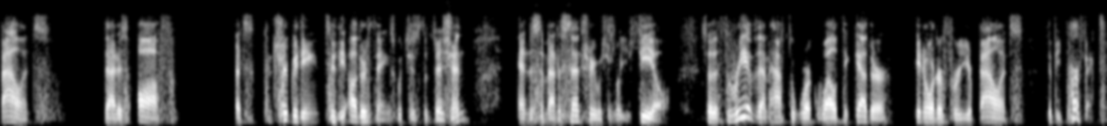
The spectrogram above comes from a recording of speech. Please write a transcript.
balance that is off that's contributing to the other things, which is the vision and the somatosensory, which is what you feel. So the three of them have to work well together in order for your balance to be perfect.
